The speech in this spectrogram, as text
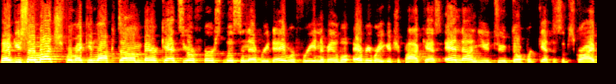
Thank you so much for making Locked On Bearcats your first listen every day. We're free and available everywhere you get your podcast and on YouTube. Don't forget to subscribe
